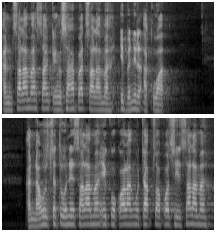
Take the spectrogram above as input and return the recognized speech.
An Salamah sangking sahabat Salamah ibnil Aqwa. Annahu setune Salamah iku kala ngucap sapa si Salamah.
